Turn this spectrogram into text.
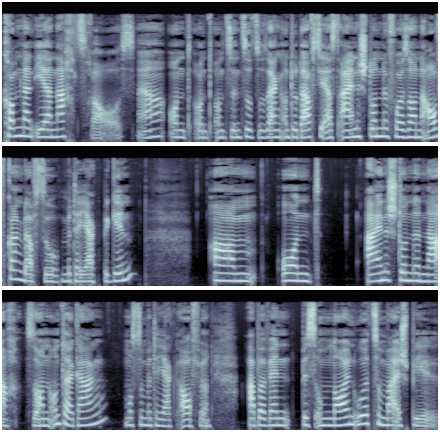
kommen dann eher nachts raus, ja, und, und, und sind sozusagen, und du darfst sie erst eine Stunde vor Sonnenaufgang, darfst du mit der Jagd beginnen. Ähm, und eine Stunde nach Sonnenuntergang musst du mit der Jagd aufhören. Aber wenn bis um neun Uhr zum Beispiel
